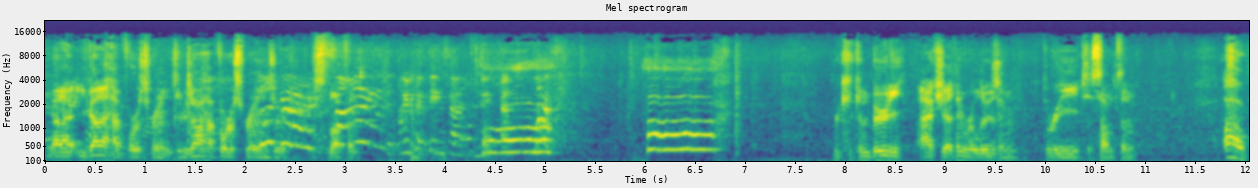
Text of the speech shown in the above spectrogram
You gotta, you gotta have four screens. If you don't have four screens, you're just nothing. We put things on. Oh, oh. We're kicking booty. Actually, I think we're losing three to something. Oh,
